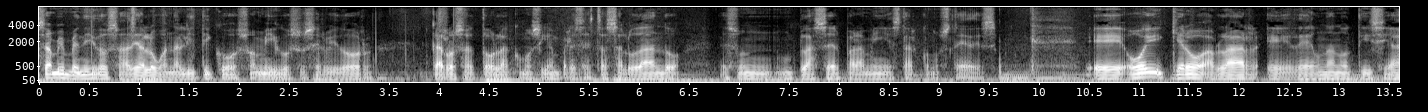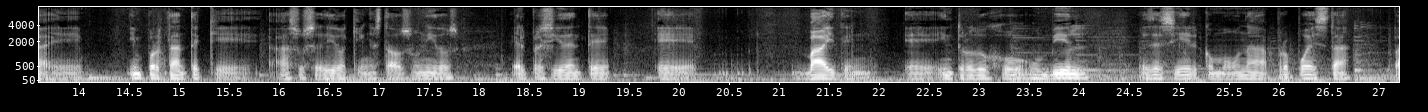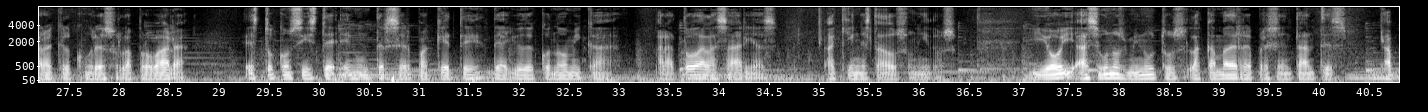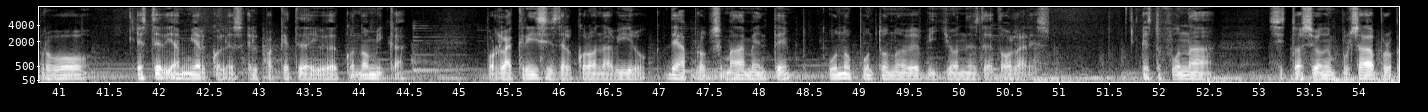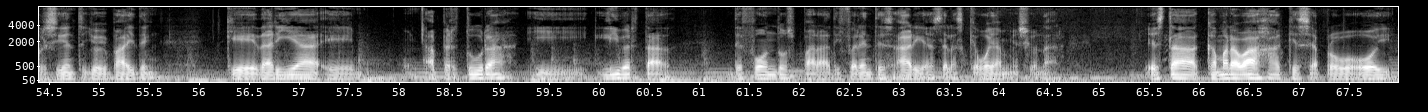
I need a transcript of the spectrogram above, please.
Sean bienvenidos a Diálogo Analítico, su amigo, su servidor, Carlos Artola, como siempre se está saludando. Es un, placer para mí estar con ustedes. Eh, hoy quiero hablar eh, de una noticia eh, importante que ha sucedido aquí en Estados Unidos. El presidente Biden introdujo un bill, es decir, como una propuesta para que el Congreso la aprobara esto consiste en un tercer paquete de ayuda económica para todas las áreas aquí en Estados Unidos. Y hoy, hace unos minutos, la Cámara de Representantes aprobó este día miércoles el paquete de ayuda económica por la crisis del coronavirus de aproximadamente 1.9 billones de dólares. Esto fue una situación impulsada por el presidente Joe Biden que daría eh, apertura y libertad de fondos para diferentes áreas de las que voy a mencionar. Esta Cámara Baja que se aprobó hoy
